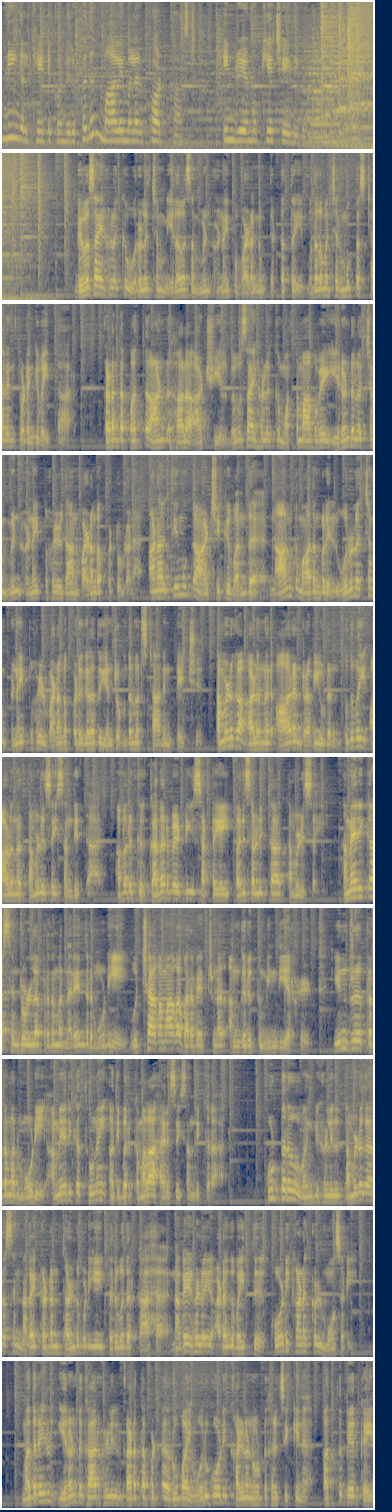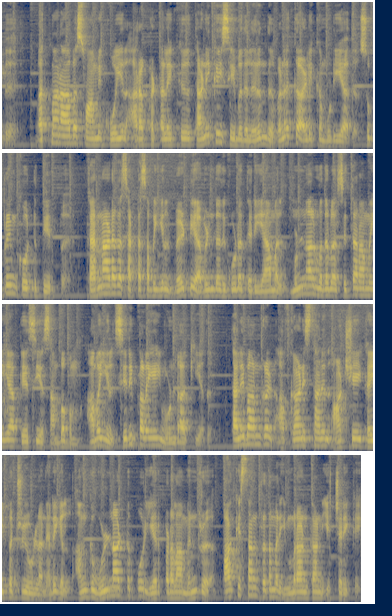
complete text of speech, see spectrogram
நீங்கள் கேட்டுக்கொண்டிருப்பது மாலைமலர் பாட்காஸ்ட் இன்றைய முக்கிய செய்திகள். விவசாயிகளுக்கு ஒரு லட்சம் இலவச மின் இணைப்பு வழங்கும் திட்டத்தை முதலமைச்சர் மு ஸ்டாலின் தொடங்கி வைத்தார். கடந்த பத்து ஆண்டு கால ஆட்சியில் விவசாயிகளுக்கு மொத்தமாகவே இரண்டு லட்சம் மின் இணைப்புகள் தான் வழங்கப்பட்டுள்ளன. ஆனால் திமுக ஆட்சிக்கு வந்த நான்கு மாதங்களில் ஒரு லட்சம் இணைப்புகள் வழங்கப்படுகிறது என்று முதல்வர் ஸ்டாலின் பேச்சு. தமிழக ஆளுநர் ஆர் என் ரவியுடன் புதுவை ஆளுநர் தமிழிசை சந்தித்தார். அவருக்கு கதர்வேட்டி சட்டையை பரிசளித்தார் தமிழிசை. அமெரிக்கா சென்றுள்ள பிரதமர் நரேந்திர மோடியை உற்சாகமாக வரவேற்றனர் அங்கிருக்கும் இந்தியர்கள். இன்று பிரதமர் மோடி அமெரிக்க துணை அதிபர் கமலா ஹாரிஸை சந்திக்கிறார். கூட்டுறவு வங்கிகளில் தமிழக அரசின் நகைக்கடன் தள்ளுபடியை பெறுவதற்காக நகைகளை அடகு வைத்து கோடிக்கணக்கில் மோசடி. மதுரையில் இரண்டு கார்களில் கடத்தப்பட்ட ரூபாய் ஒரு கோடி கள்ள நோட்டுகள் சிக்கின பத்து பேர் கைது. பத்மநாப சுவாமி கோயில் அறக்கட்டளைக்கு தணிக்கை செய்வதிலிருந்து விலக்கு அளிக்க முடியாது சுப்ரீம் கோர்ட் தீர்ப்பு. கர்நாடக சட்டசபையில் வேட்டி அவிழ்ந்தது கூட தெரியாமல் முன்னாள் முதல்வர் சித்தராமையா பேசிய சம்பவம் அவையில் சிரிப்பலையை உண்டாக்கியது. தலிபான்கள் ஆப்கானிஸ்தானில் ஆட்சியை கைப்பற்றியுள்ள நிலையில் அங்கு உள்நாட்டுப் போர் ஏற்படலாம் என்று பாகிஸ்தான் பிரதமர் இம்ரான்கான் எச்சரிக்கை.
